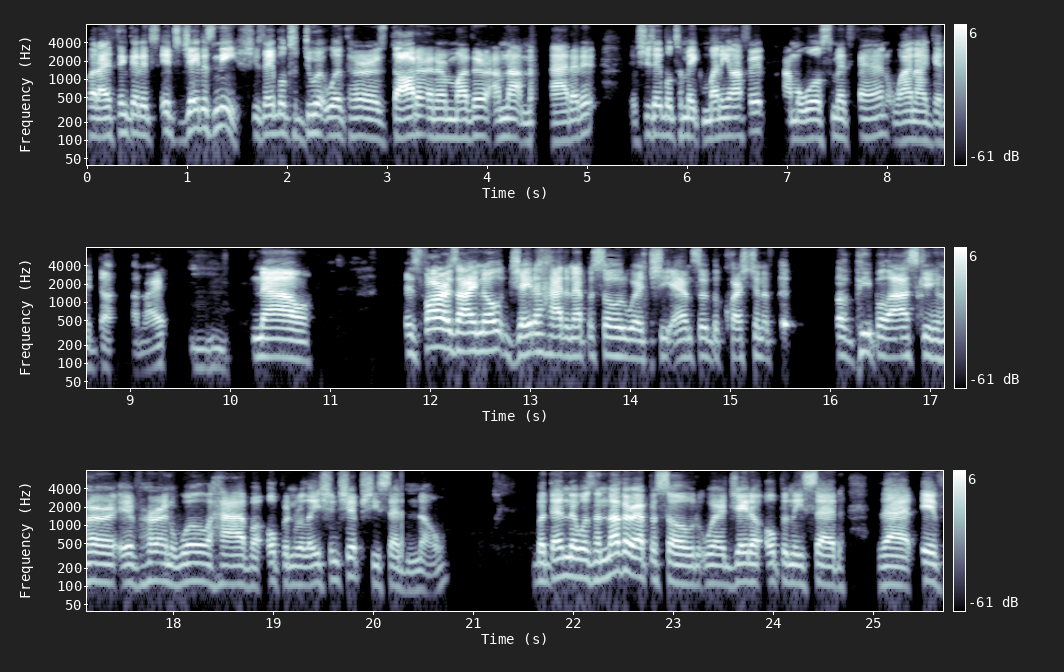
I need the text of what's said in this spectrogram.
But I think that it's it's Jada's niche. She's able to do it with her daughter and her mother. I'm not mad at it. If she's able to make money off it, I'm a Will Smith fan. Why not get it done, right? Mhm. Now, as far as I know, Jada had an episode where she answered the question of of people asking her if her and Will have an open relationship. She said no. But then there was another episode where Jada openly said that if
